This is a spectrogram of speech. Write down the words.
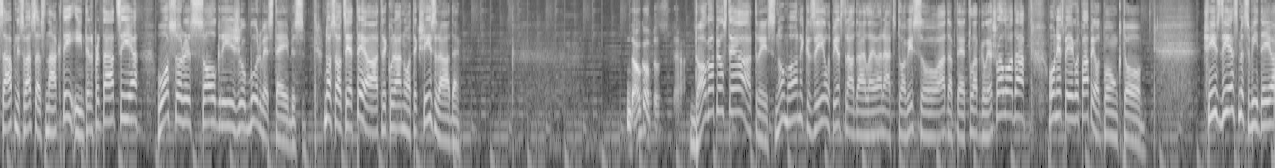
Sāpnis vasaras naktī interpretācija Vosuris Solgrīžu burvesteibis. Nosauciet teātri, kurā notika šī izrāde. Daugopils. Jā. Daugopils teātris. Nu, Monika Zīle piestrādāja, lai varētu to visu adaptēt latviešu valodā un iespēja iegūt papildu punktu. Šīs dziesmas video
